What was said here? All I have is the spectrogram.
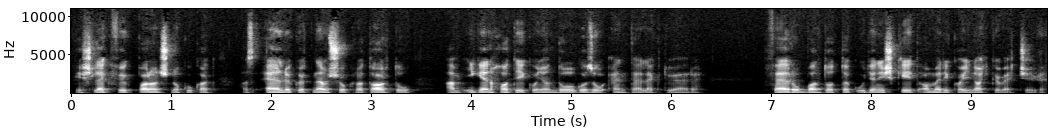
és legfőbb parancsnokukat, az elnököt nem sokra tartó, ám igen hatékonyan dolgozó intellektuelre. Felrobbantottak ugyanis két amerikai nagykövetséget.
